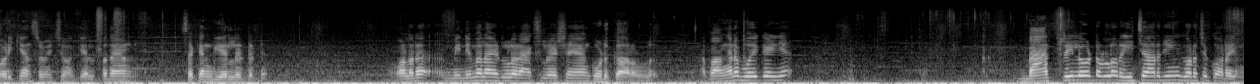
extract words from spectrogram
ഓടിക്കാൻ ശ്രമിച്ചു നോക്കിയാൽ ഇപ്പോൾ ഞാൻ സെക്കൻഡ് ഗിയറിൽ ഇട്ടിട്ട് വളരെ മിനിമൽ ആയിട്ടുള്ള ഒരു ആക്സിലറേഷൻ ഞാൻ കൊടുക്കാറുള്ളൂ. അപ്പോൾ അങ്ങനെ പോയി കഴിഞ്ഞാൽ ബാറ്ററിയിലോട്ടുള്ള റീചാർജിങ് കുറച്ച് കുറയും.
